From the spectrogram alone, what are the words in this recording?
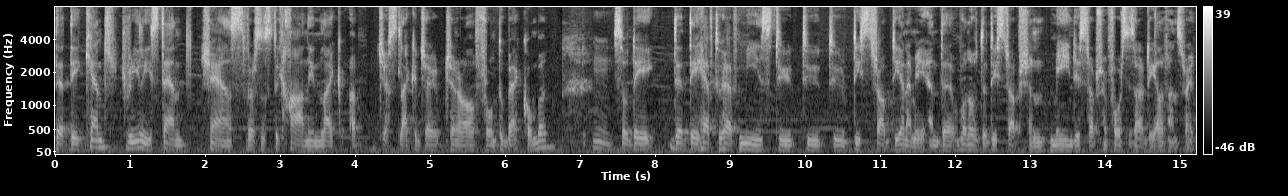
that they can't really stand chance versus the Han in like a just like a general front to back combat. Mm-hmm. So they that they have to have means to to to disrupt the enemy, and the, one of the disruption main disruption forces are the elephants, right?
